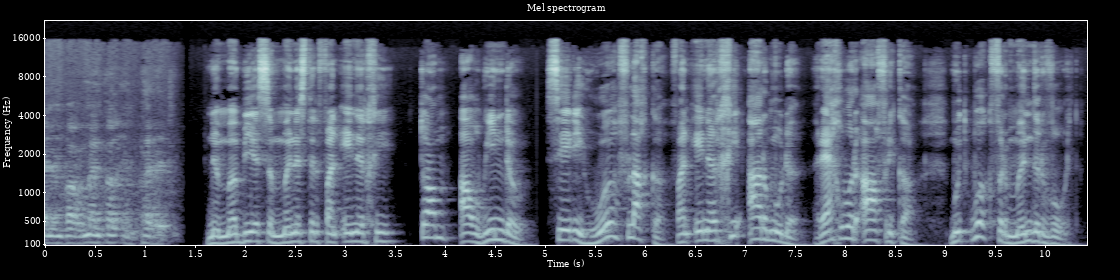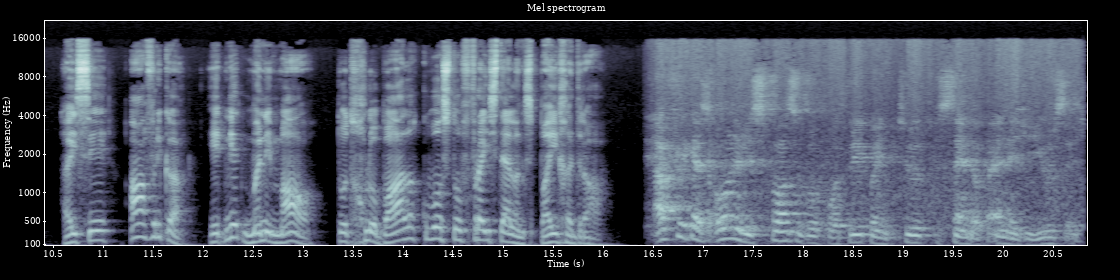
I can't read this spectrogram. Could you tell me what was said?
and environmental imperatives. Namibië se minister van energie, Tom Alwindo, sê die hoë vlakke van energiearmoede regoor Afrika moet ook verminder word. Hy sê Afrika het net minimaal tot globale koolstofvrystellings bygedra. Africa is only responsible for 3.2% of energy usage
